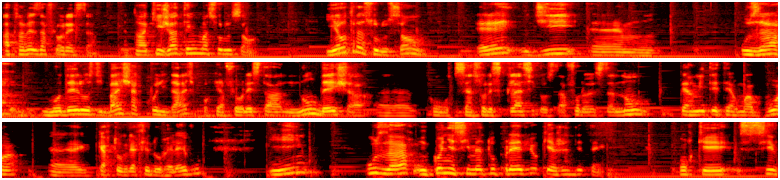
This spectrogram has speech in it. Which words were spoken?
através da floresta. Então aqui já tem uma solução. E a outra solução é de um, usar modelos de baixa qualidade, porque a floresta não deixa, uh, com os sensores clássicos da floresta, não permite ter uma boa uh, cartografia do relevo, e usar um conhecimento prévio que a gente tem. Porque se,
